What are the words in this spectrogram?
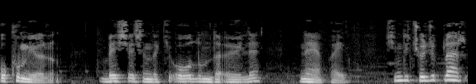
okumuyorum. 5 yaşındaki oğlum da öyle ne yapayım? Şimdi çocuklar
